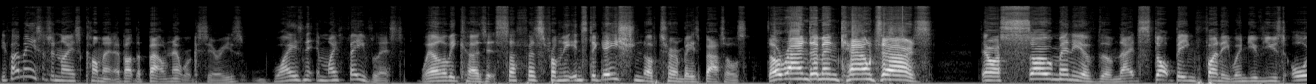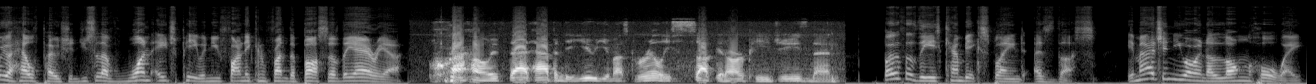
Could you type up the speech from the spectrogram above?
if I made such a nice comment about the Battle Network series, why isn't it in my fave list? Well, because it suffers from the instigation of turn-based battles. The random encounters! There are so many of them that it stopped being funny when you've used all your health potions. You still have 1 HP when you finally confront the boss of the area. Wow, if that happened to you, you must really suck at RPGs then. Both of these can be explained as thus. Imagine you are in a long hallway.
